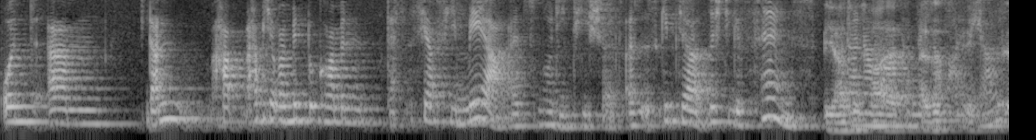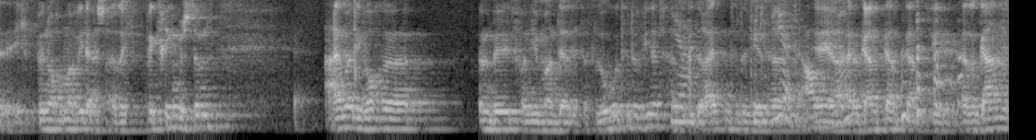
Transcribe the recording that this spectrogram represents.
Und ähm, dann habe hab ich aber mitbekommen, das ist ja viel mehr als nur die T-Shirts. Also es gibt ja richtige Fans. Ja, total. Also es, ich, ja? ich bin auch immer wieder, also ich, wir kriegen bestimmt einmal die Woche ein Bild von jemandem, der sich das Logo tätowiert, also ja. die 13 tätowiert, tätowiert hat. Auch, ja, ja, ne? also ganz, ganz, ganz viel. Also ganz,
